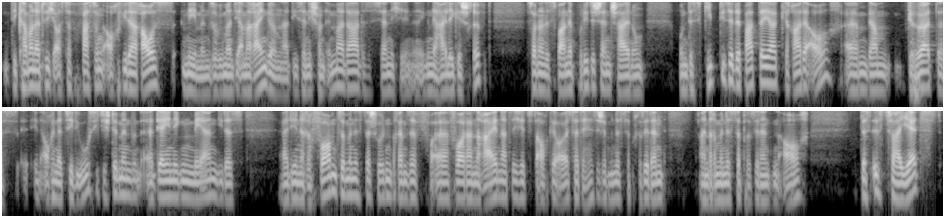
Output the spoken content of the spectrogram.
die kann man natürlich aus der Verfassung auch wieder rausnehmen, so wie man sie einmal reingenommen hat. Die ist ja nicht schon immer da, das ist ja nicht eine heilige Schrift, sondern es war eine politische Entscheidung. Und es gibt diese Debatte ja gerade auch. Ähm, wir haben gehört, dass auch in der CDU sich die Stimmen derjenigen mehren, die das die eine Reform zumindest der Schuldenbremse äh, fordern. Rhein hat sich jetzt auch geäußert, der hessische Ministerpräsident, andere Ministerpräsidenten auch. Das ist zwar jetzt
